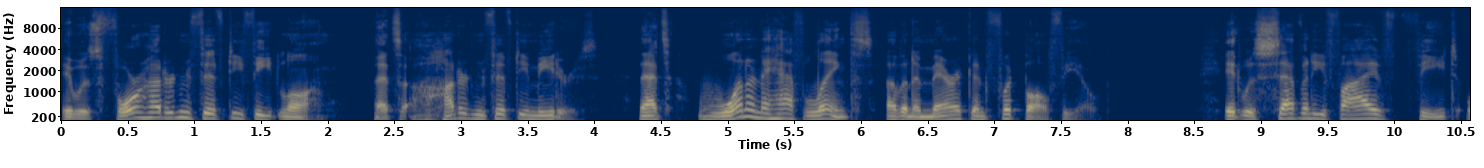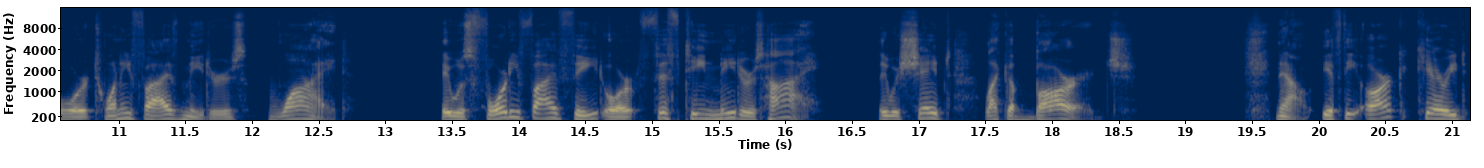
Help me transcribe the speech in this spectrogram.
It was 450 feet long. That's 150 meters. That's one and a half lengths of an American football field. It was 75 feet or 25 meters wide. It was 45 feet or 15 meters high. It was shaped like a barge. Now, if the ark carried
